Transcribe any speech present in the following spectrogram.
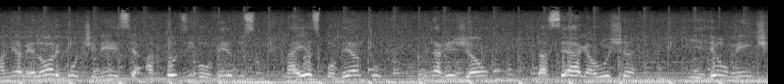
a minha melhor continência a todos envolvidos na Expo Bento e na região da Serra Gaúcha, que realmente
